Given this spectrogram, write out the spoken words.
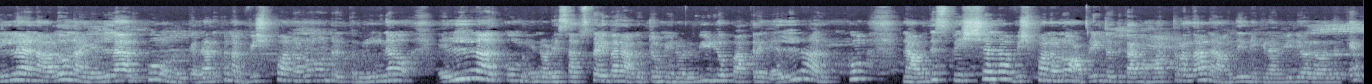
இல்லைனாலும் நான் எல்லாருக்கும் உங்களுக்கு எல்லாருக்கும் நான் விஷ் பண்ணணுன்றது மெயினாக எல்லாருக்கும் என்னுடைய சப்ஸ்கிரைபர் ஆகட்டும் என்னோட வீடியோ பார்க்குற எல்லாருக்கும் நான் வந்து ஸ்பெஷலாக விஷ் பண்ணணும் அப்படின்றதுக்காக மாத்திரம்தான் நான் வந்து இன்னைக்கு நான் வீடியோவில் வந்திருக்கேன்.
